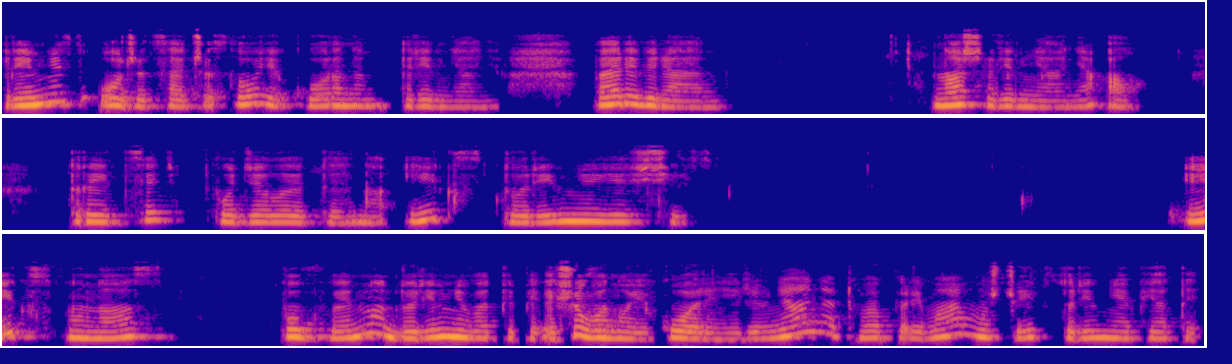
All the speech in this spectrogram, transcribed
рівність, отже, це число є коренем рівняння. Перевіряємо наше рівняння А. 30 поділити на х дорівнює 6. Х у нас повинно дорівнювати 5. Якщо воно є корінь рівняння, то ми приймаємо, що х дорівнює 5.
